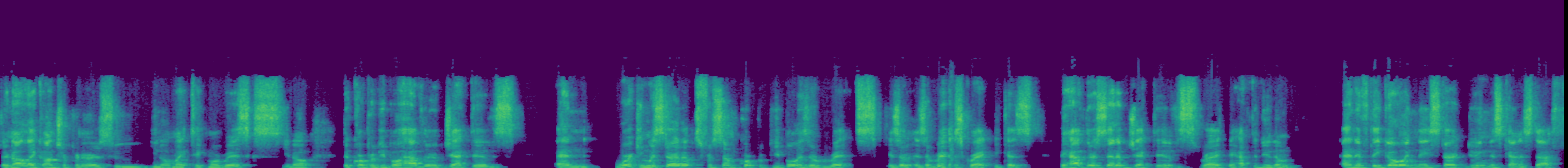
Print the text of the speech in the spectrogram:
they're not like entrepreneurs who, you know, might take more risks. You know, the corporate people have their objectives and working with startups for some corporate people is a risk, is a, is a risk, right? Because they have their set objectives, right? They have to do them. And if they go and they start doing this kind of stuff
